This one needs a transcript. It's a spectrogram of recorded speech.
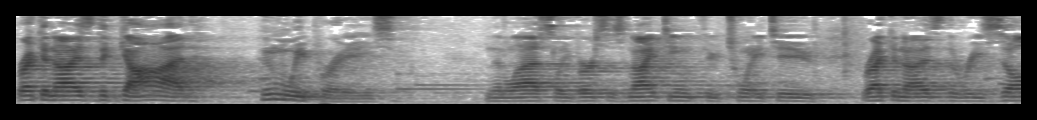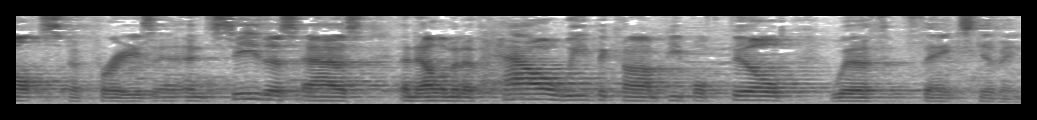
recognize the God whom we praise. And then lastly, verses 19 through 22, recognize the results of praise and, and see this as an element of how we become people filled with thanksgiving.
